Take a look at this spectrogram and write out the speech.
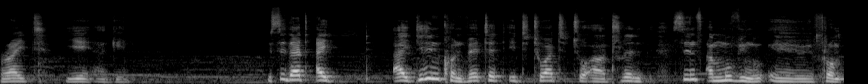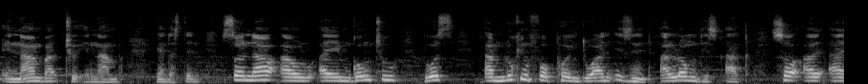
right here again. You see that I I didn't converted it to what to our trend since I'm moving uh, from a number to a number you understand? So now I'll, I am going to because I'm looking for point one isn't it along this arc? So I, I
